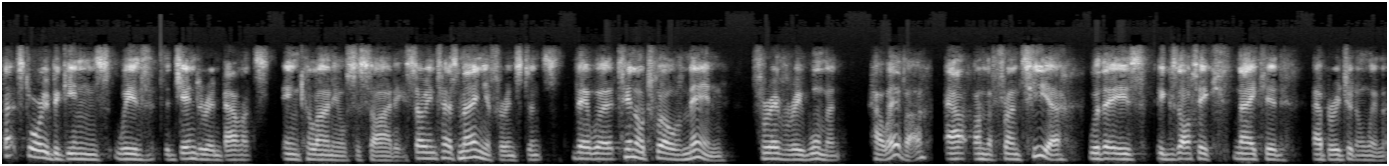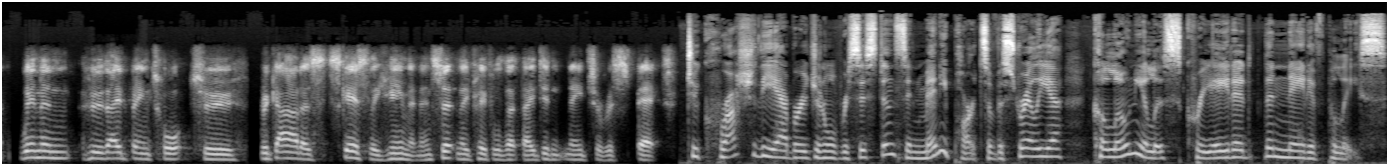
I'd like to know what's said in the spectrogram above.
that story begins with the gender imbalance in colonial society. So in Tasmania, for instance, there were 10 or 12 men for every woman. However, out on the frontier were these exotic, naked Aboriginal women, women who they'd been taught to regard as scarcely human and certainly people that they didn't need to respect. To crush the Aboriginal resistance in many parts of Australia, colonialists created the Native Police,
